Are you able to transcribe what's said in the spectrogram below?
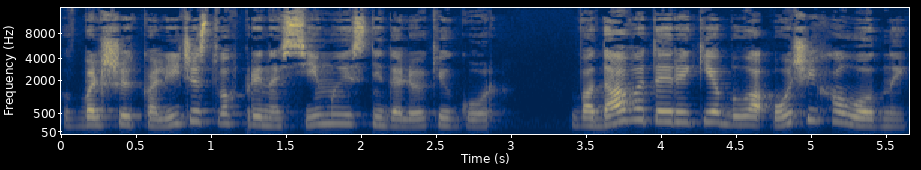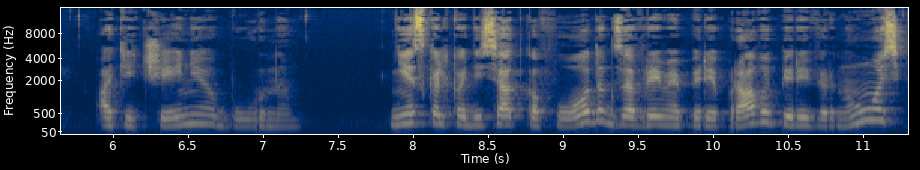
в больших количествах приносимые с недалеких гор. Вода в этой реке была очень холодной, а течение бурным. Несколько десятков лодок за время переправы перевернулось,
